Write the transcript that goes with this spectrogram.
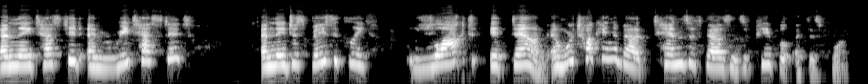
And they tested and retested, and they just basically locked it down. And we're talking about tens of thousands of people at this point.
